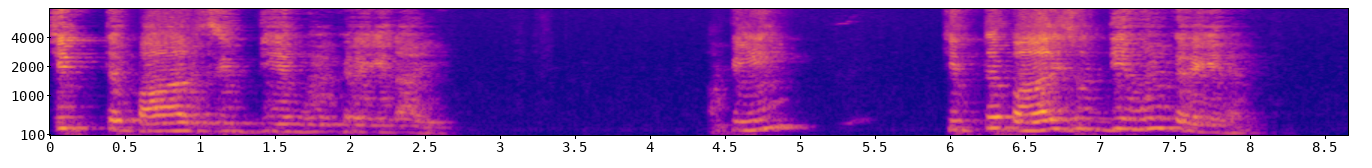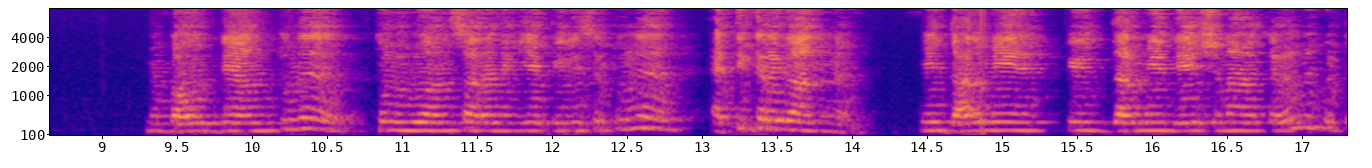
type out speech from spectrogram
චිත්ත පාරිශුද්ධිය මුල් කරගෙනයි. අපි චිත්ත පාරිශුද්ධිය මුල් කරගෙන මේ බෞද්ධයන් තුළ තුනුරුවන් සරණ ගිය පිරිස තුළ ඇති කරගන්න මේ ධර්මය ධර්මය දේශනා කරනකොට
